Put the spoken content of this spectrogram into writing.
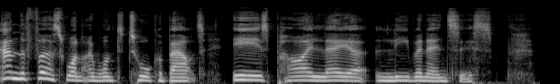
And the first one I want to talk about is Pilea libanensis.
